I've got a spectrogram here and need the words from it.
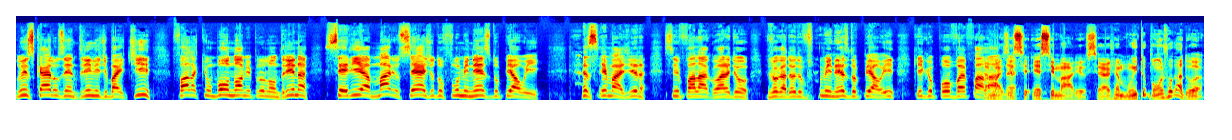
Luiz Carlos Endrini de Baiti fala que um bom nome para o Londrina seria Mário Sérgio do Fluminense do Piauí. Você imagina se falar agora de um jogador do Fluminense do Piauí, o que, que o povo vai falar? É, mas né? esse, esse Mário Sérgio é muito bom jogador.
